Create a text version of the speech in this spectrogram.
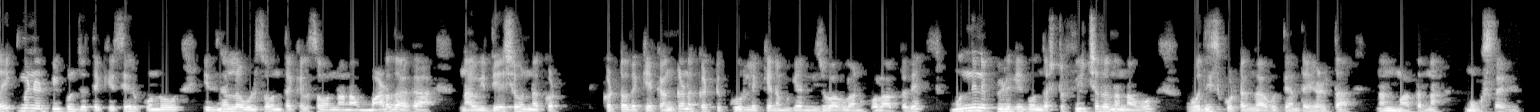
ಲೈಕ್ ಮೈಂಡೆಡ್ ಪೀಪಲ್ ಜೊತೆಗೆ ಸೇರಿಕೊಂಡು ಇದನ್ನೆಲ್ಲ ಉಳಿಸುವಂತ ಕೆಲಸವನ್ನ ನಾವು ಮಾಡಿದಾಗ ನಾವು ಈ ದೇಶವನ್ನ ಕಟ್ ಕಟ್ಟೋದಕ್ಕೆ, ಕಂಕಣ ಕಟ್ಟಿ ಕೂರ್ಲಿಕ್ಕೆ ನಮಗೆ ನಿಜವಾಗ್ಲೂ ಅನುಕೂಲ ಆಗ್ತದೆ. ಮುಂದಿನ ಪೀಳಿಗೆಗೆ ಒಂದಷ್ಟು ಫ್ಯೂಚರ್ ಅನ್ನ ನಾವು ಒದಗಿಸಿಕೊಟ್ಟಂಗಾಗುತ್ತೆ ಅಂತ ಹೇಳ್ತಾ ನನ್ನ ಮಾತನ್ನ ಮುಗಿಸ್ತಾ ಇದ್ದೀನಿ.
